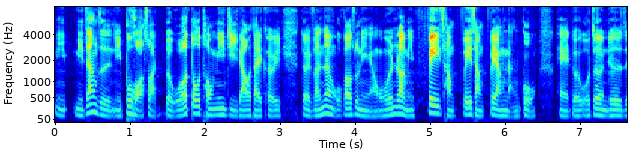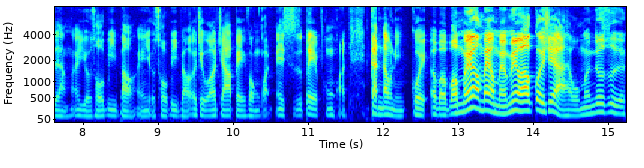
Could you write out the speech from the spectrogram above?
你你这样子你不划算，对，我要多捅你几刀才可以，对，反正我告诉你啊，我会让你非常非常非常难过，哎，对我这个人就是这样，哎，有仇必报，哎，有仇必报，而且我要加倍奉还，哎，十倍奉还，干到你跪，呃，不不，没有没有没有没有要跪下来，我们就是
